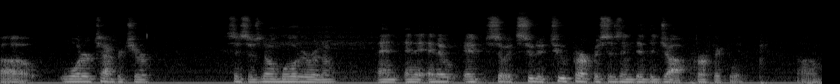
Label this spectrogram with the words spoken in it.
uh, water temperature since there's no motor in them. And, and, it, and it, it, so it suited two purposes and did the job perfectly. Um,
